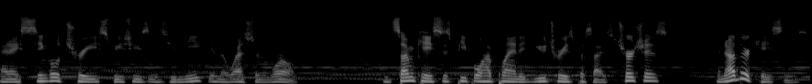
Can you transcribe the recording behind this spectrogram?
and a single tree species is unique in the Western world. In some cases, people have planted yew trees besides churches. In other cases,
